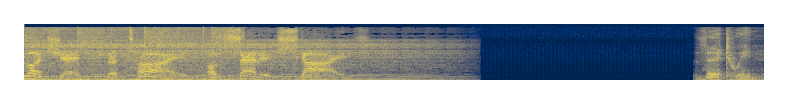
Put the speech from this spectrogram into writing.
bloodshed. The time of savage skies. Virtwyn.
